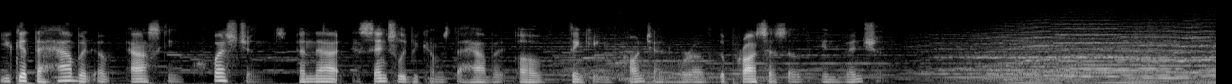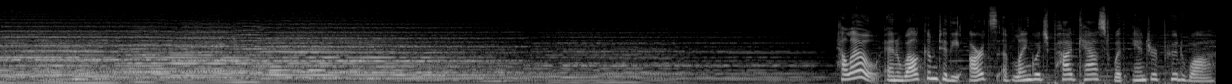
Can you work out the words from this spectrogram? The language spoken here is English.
you get the habit of asking questions, and that essentially becomes the habit of thinking of content or of the process of invention. Hello, and welcome to the Arts of Language podcast with Andrew Pudewa,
